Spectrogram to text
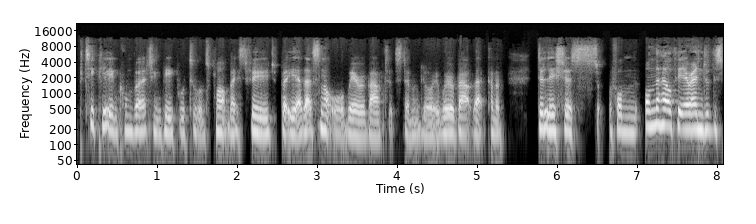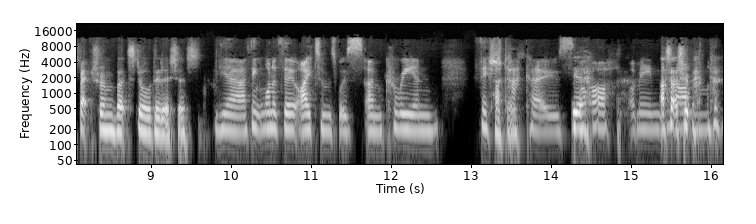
particularly in converting people towards plant-based food but yeah that's not what we're about at Stem and Glory. We're about that kind of delicious from on the healthier end of the spectrum, but still delicious. Yeah, I think one of the items was um, Korean fish tacos. tacos. Yeah, oh, I mean that's actually um,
